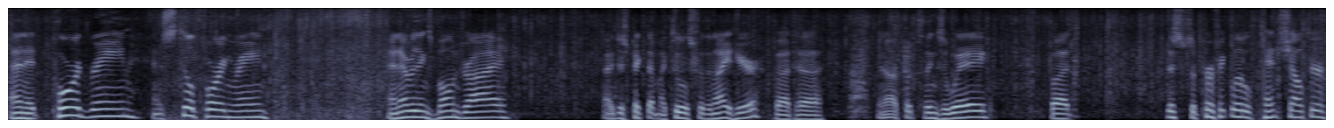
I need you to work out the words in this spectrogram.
and it poured rain, and it's still pouring rain, and everything's bone dry. I just picked up my tools for the night here, but uh, you know, I put things away, but this is a perfect little tent shelter.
